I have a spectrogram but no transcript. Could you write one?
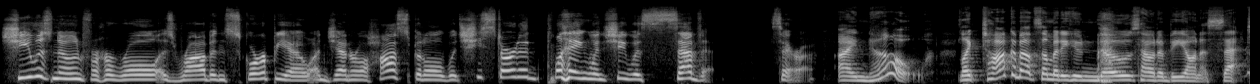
She was known for her role as Robin Scorpio on General Hospital, which she started playing when she was seven. Sarah. I know. Like, talk about somebody who knows how to be on a set.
